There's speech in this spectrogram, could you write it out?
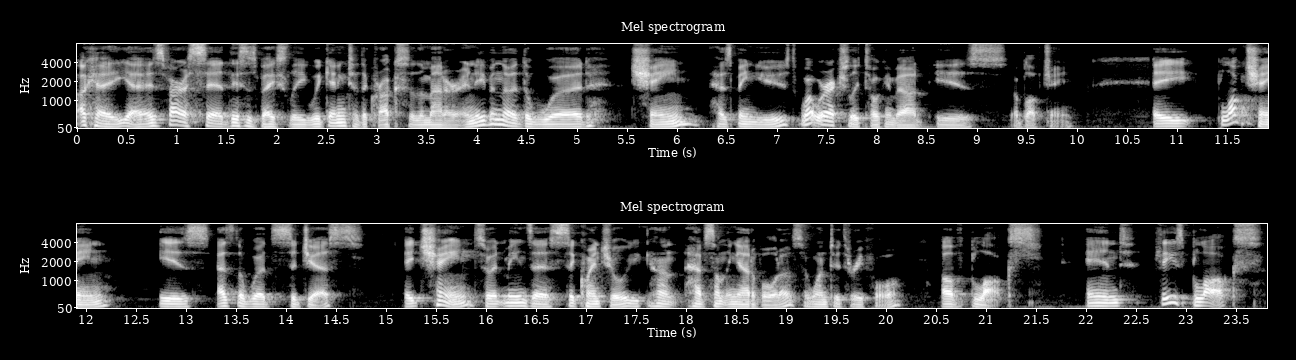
Okay, yeah, as Ferris said, this is basically, we're getting to the crux of the matter. And even though the word chain has been used, what we're actually talking about is a blockchain. A blockchain is, as the word suggests, a chain. So it means a sequential. You can't have something out of order. So one, two, three, four of blocks. And these blocks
